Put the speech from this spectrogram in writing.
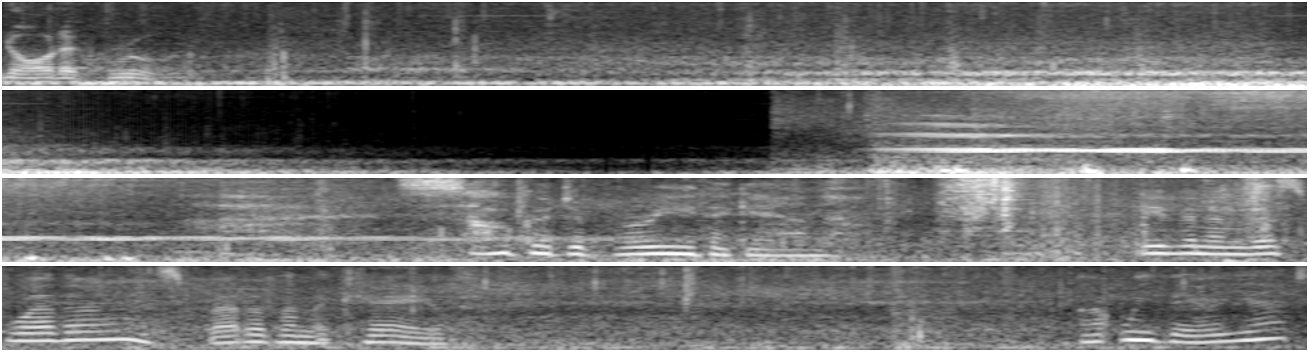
Nordic. It's so good to breathe again. Even in this weather, it's better than the cave. Aren't we there yet?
